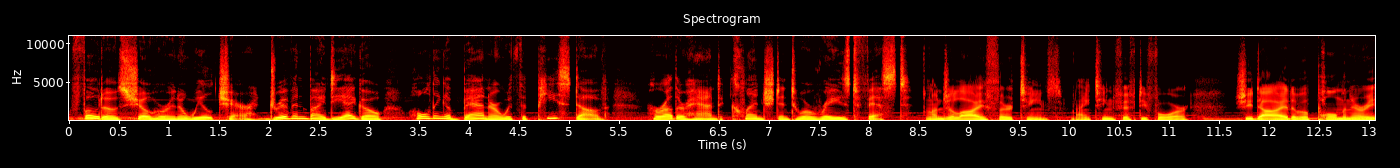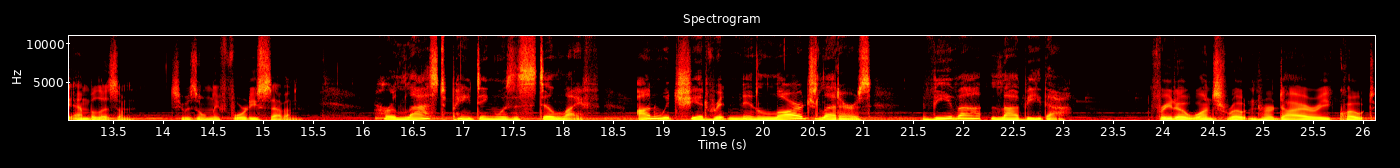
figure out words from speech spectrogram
Photos show her in a wheelchair, driven by Diego, holding a banner with the peace dove, her other hand clenched into a raised fist. On July 13, 1954, she died of a pulmonary embolism. She was only 47. Her last painting was a still life, on which she had written in large letters, Viva la vida. Frida once wrote in her diary, quote,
